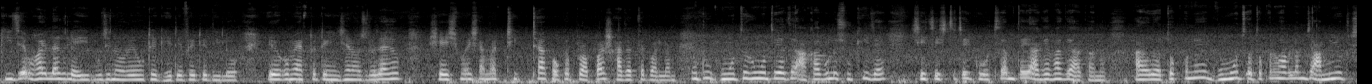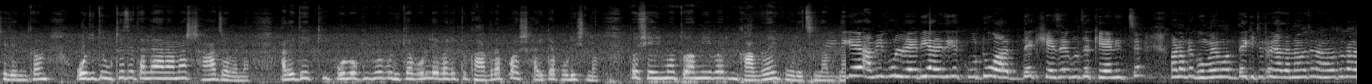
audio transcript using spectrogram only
কী যে ভয় লাগল, এই বুঝে নড়ে উঠে ঘেটে ফেটে দিল। এরকম একটা টেনশন হচ্ছিল যাই হোক, শেষমেশ আমরা ঠিকঠাক ওকে প্রপার সাজাতে পারলাম। একটু ঘুমোতে ঘুমোতে যাতে আঁকাগুলো শুকিয়ে যায়, সেই চেষ্টাটাই করছিলাম, তাই আগে ভাগে আঁকানো। আর যতক্ষণে ঘুমোচ্ছে, ততক্ষণে ভাবলাম যে আমিও একটু সেজে নিই, কারণ ও যদি উঠেছে তাহলে আর আমার সাজ হবে না। আর এদিকে কী পরবো কী পরবো, রিকা বললে, এবার একটু ঘাগরা পর, শাড়িটা পরিস না। তো সেই মতো আমি এবার ঘাগরাই পরেছিলাম। আমি ফুল রেডি আর এদিকে কুটু অর্ধেক সেজে গুজে খেয়ে নিচ্ছে, কারণ ওকে ঘুমের মধ্যে কিছুটা সাজানো হয়েছে, না হলে তো কাল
